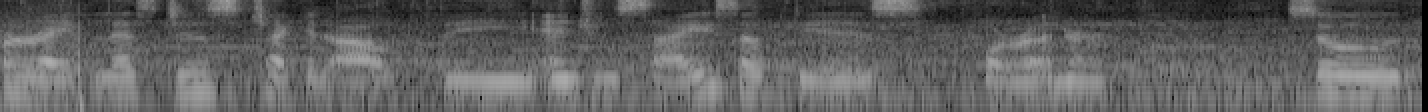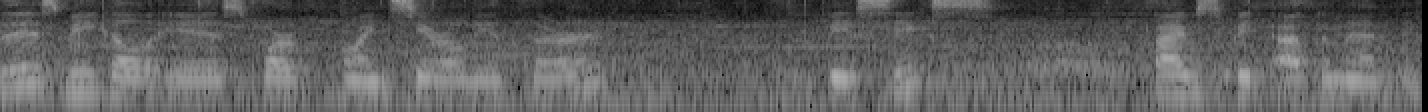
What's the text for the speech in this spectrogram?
Alright, let's just check it out. The engine size of this 4Runner. So this vehicle is 4.0 liter V6 5-speed automatic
